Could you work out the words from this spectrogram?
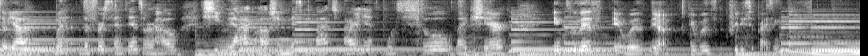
so yeah when the first sentence or how she react or how she mismatched Harriet was so like Cher in Clueless. It was yeah, it was pretty surprising.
